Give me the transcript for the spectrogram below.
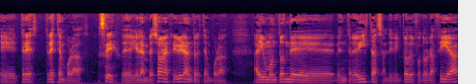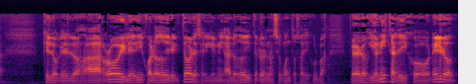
eh, tres, tres temporadas. Sí. Desde que la empezaron a escribir eran tres temporadas. Hay un montón de, de entrevistas al director de fotografía que lo que los agarró y le dijo a los dos directores, a los dos directores no sé cuántos hay, disculpa, pero a los guionistas le dijo, negro,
